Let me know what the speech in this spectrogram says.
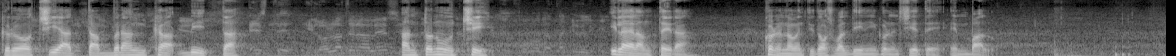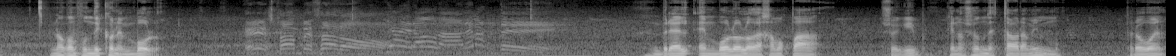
Crociata, Branca, Vita. Antonucci. Y la delantera. Con el 92 Baldini, con el 7 Embalo. No confundís con Embolo. Brel Embolo lo dejamos para su equipo. Que no sé dónde está ahora mismo. Pero bueno,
